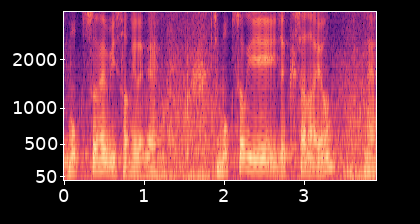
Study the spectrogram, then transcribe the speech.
목성의 위성이라는 거예요. 목성이 이제 크잖아요. 예.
